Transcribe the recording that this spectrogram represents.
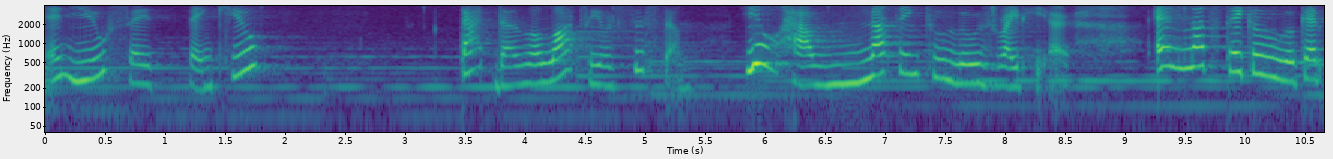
and you say thank you, that does a lot to your system. You have nothing to lose right here. And let's take a look at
